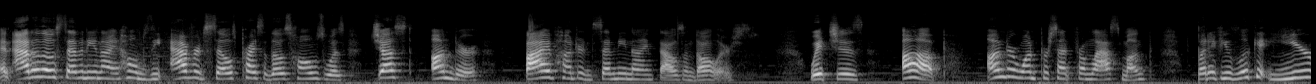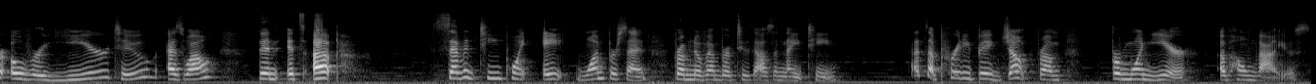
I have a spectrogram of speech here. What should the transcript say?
And out of those 79 homes, the average sales price of those homes was just under $579,000, which is up under 1% from last month. But if you look at year over year too, as well, then it's up 17.81% from November of 2019. That's a pretty big jump from, from one year of home values.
